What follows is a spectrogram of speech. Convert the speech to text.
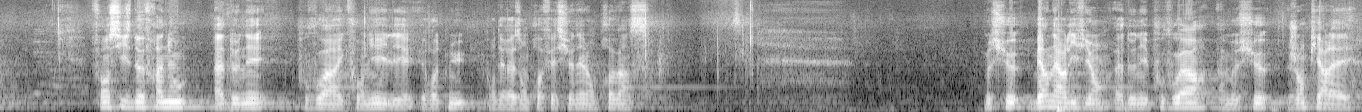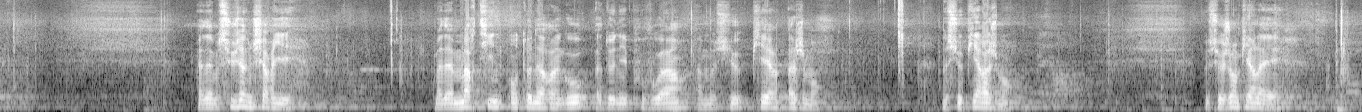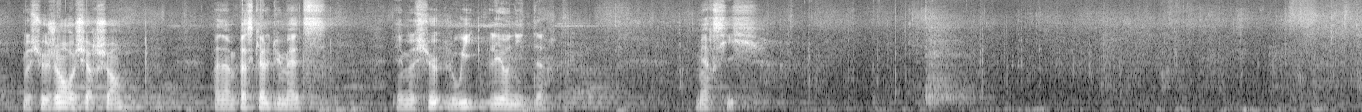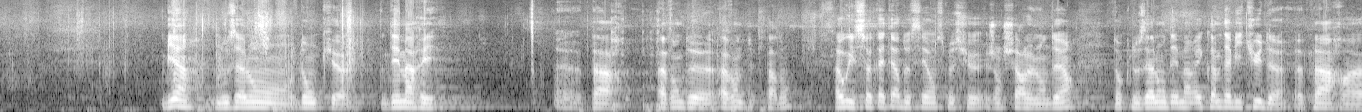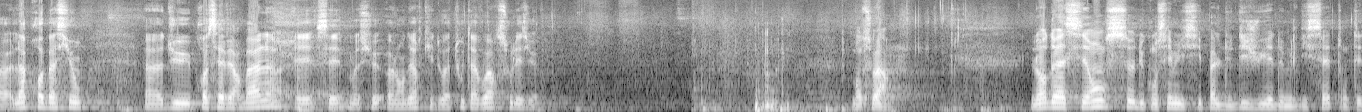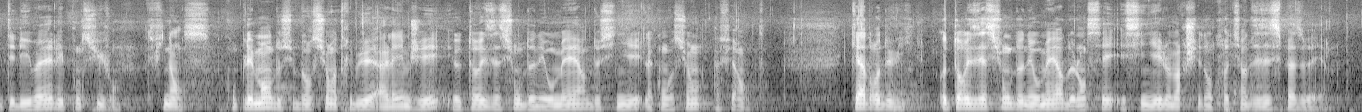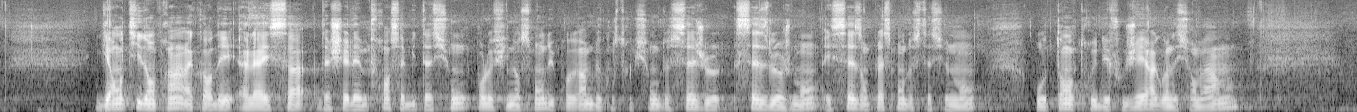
Francis Defranou a donné pouvoir avec Fournier, il est retenu pour des raisons professionnelles en province. Monsieur Bernard Livian a donné pouvoir à Monsieur Jean-Pierre Lahaye. Madame Suzanne Charrier, Madame Martine Antonaringo a donné pouvoir à Monsieur Pierre Agement. Monsieur Pierre Agement. Monsieur Jean-Pierre Lahaye, Monsieur Jean Recherchant, Madame Pascal Dumetz et Monsieur Louis Léonide. Merci. Bien, nous allons donc euh, démarrer euh, par avant de, avant pardon. Ah oui, le secrétaire de séance, Monsieur Jean-Charles Lander. Donc nous allons démarrer comme d'habitude euh, par l'approbation du procès verbal et c'est Monsieur Hollander qui doit tout avoir sous les yeux. Bonsoir. Lors de la séance du conseil municipal du 10 juillet 2017 ont été livrés les points suivants. Finances. Complément de subvention attribué à l'AMG et autorisation donnée au maire de signer la convention afférente. Cadre de vie. Autorisation donnée au maire de lancer et signer le marché d'entretien des espaces verts. Garantie d'emprunt accordée à la SA d'HLM France Habitation pour le financement du programme de construction de 16, lo- 16 logements et 16 emplacements de stationnement au Tente rue des Fougères à Gournay-sur-Marne.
